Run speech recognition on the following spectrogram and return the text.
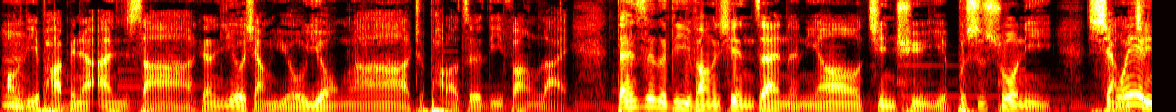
皇帝怕被人暗杀，啊可能又想游泳啊，就跑到这个地方来。但是这个地方现在呢，你要进去也不是说你想进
